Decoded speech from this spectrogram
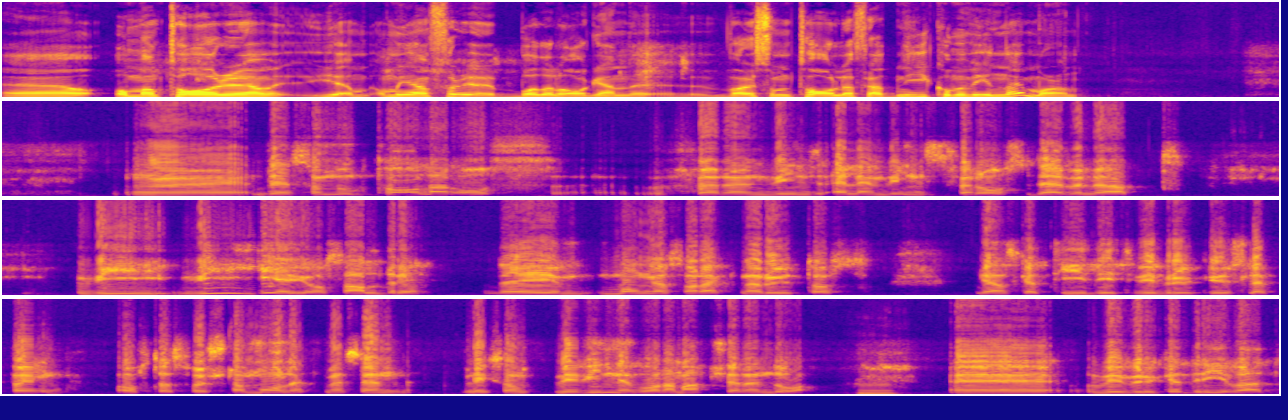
Eh, om man tar, eh, om man jämför båda lagen, eh, vad är det som talar för att ni kommer vinna imorgon? Eh, det som nog talar oss för en vinst, eller en vinst för oss, det är väl att vi, vi ger ju oss aldrig. Det är många som räknar ut oss ganska tidigt. Vi brukar ju släppa in oftast första målet, men sen liksom, vi vinner våra matcher ändå. Eh, och vi brukar driva att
